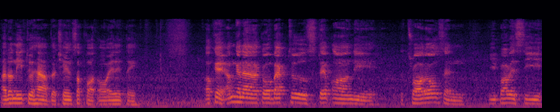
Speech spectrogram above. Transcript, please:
I don't need to have the chain support or anything. Okay I'm gonna go back to step on the, the throttles and you probably see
